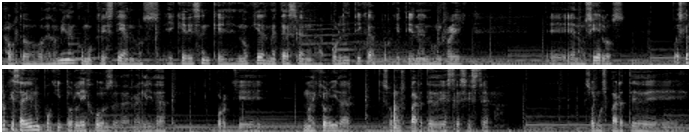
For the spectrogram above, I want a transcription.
autodenominan como cristianos y que dicen que no quieren meterse en la política porque tienen un rey eh, en los cielos, pues creo que estarían un poquito lejos de la realidad porque no hay que olvidar que somos parte de este sistema. Somos parte de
